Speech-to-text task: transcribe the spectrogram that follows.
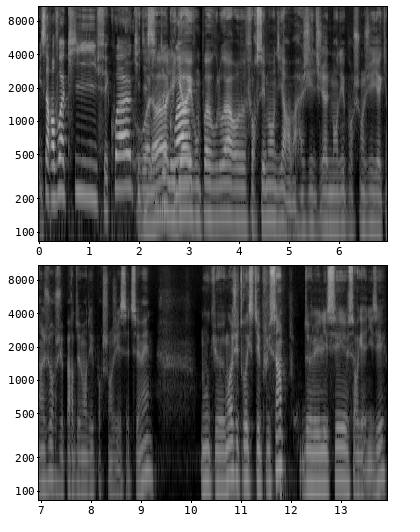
Oui, ça renvoie à qui fait quoi, qui Voilà, décide de les quoi. gars, ils vont pas vouloir euh, forcément dire Ah bah, j'ai déjà demandé pour changer il y a 15 jours, je vais pas redemander pour changer cette semaine. Donc euh, moi j'ai trouvé que c'était plus simple de les laisser s'organiser.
